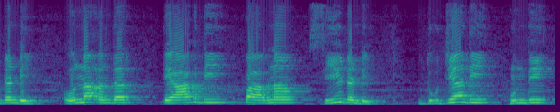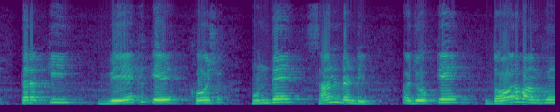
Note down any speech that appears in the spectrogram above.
ਡੰਡੀ। ਉਹਨਾਂ ਅੰਦਰ ਤਿਆਗ ਦੀ ਭਾਵਨਾ ਸੀ ਡੰਡੀ। ਦੂਜਿਆਂ ਦੀ ਹੁੰਦੀ ਤਰੱਕੀ ਵੇਖ ਕੇ ਖੁਸ਼ ਹੁੰਦੇ ਸਨ ਡੰਡੀ। ਅਜੋਕੇ ਦੌਰ ਵਾਂਗੂ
